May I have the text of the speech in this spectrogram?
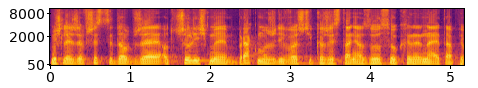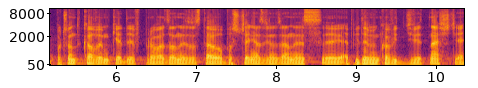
Myślę, że wszyscy dobrze odczuliśmy brak możliwości korzystania z usług na etapie początkowym, kiedy wprowadzone zostały obostrzenia związane z y, epidemią COVID-19.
